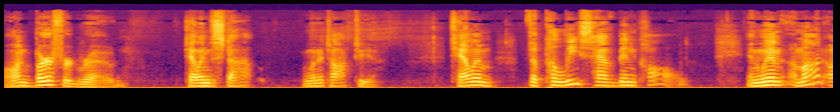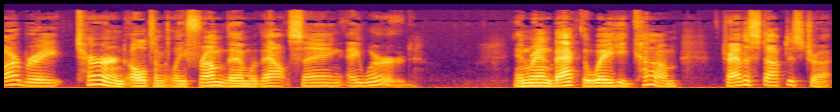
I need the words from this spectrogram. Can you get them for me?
On Burford Road, tell him to stop. I want to talk to you. Tell him the police have been called. And when Ahmaud Arbery turned ultimately from them without saying a word and ran back the way he'd come, Travis stopped his truck.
